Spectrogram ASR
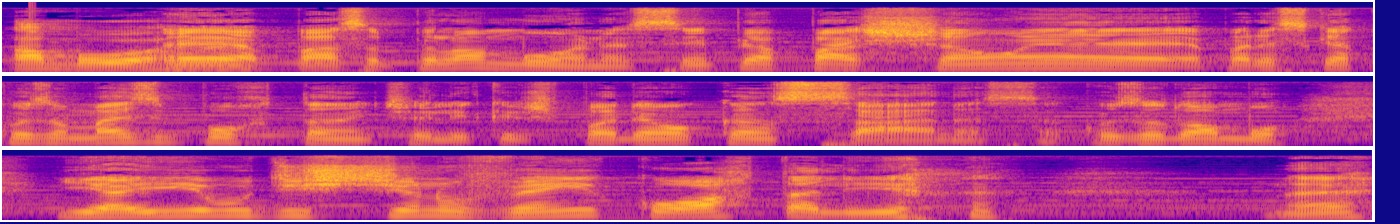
amor, é, né? passa pelo amor, né? Sempre a paixão é parece que é a coisa mais importante ali que eles podem alcançar, né? Essa coisa do amor. E aí o destino vem e corta ali, né?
